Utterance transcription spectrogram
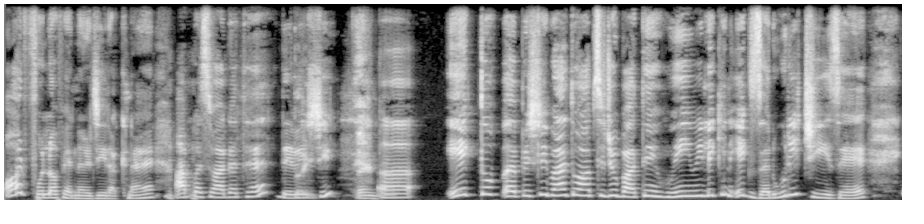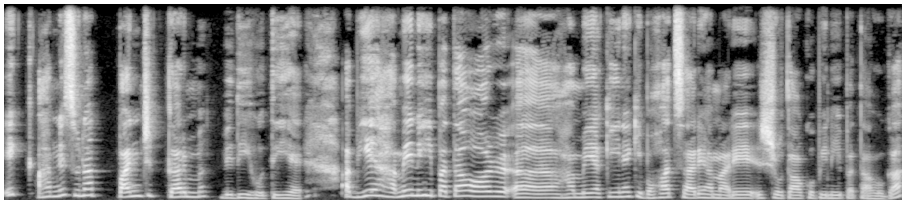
और फुल ऑफ़ एनर्जी रखना है। आपका स्वागत है देवेश जी। एक तो पिछली बार तो आपसे जो बातें हुई हुई लेकिन एक ज़रूरी चीज़ है एक हमने सुना पंच कर्म विधि होती है। अब ये हमें नहीं पता और आ, हमें यकीन है कि बहुत सारे हमारे श्रोताओं को भी नहीं पता होगा।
